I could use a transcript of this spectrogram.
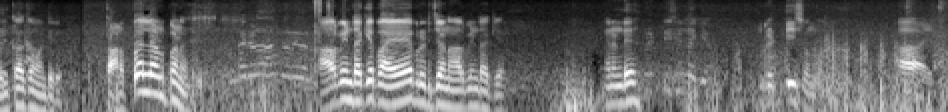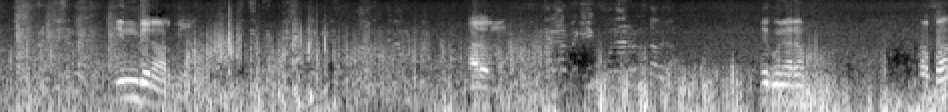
ഓൽക്കാക്കാൻ വേണ്ടി വരും തണുപ്പല്ല തണുപ്പാണ്. ആർമി ഉണ്ടാക്കിയ പഴയ ബ്രിഡ്ജാണ് ആർമി ഉണ്ടാക്കിയ. എങ്ങനെയുണ്ട്? ബ്രിട്ടീഷ് ഒന്നും. ആ ഇന്ത്യൻ ആർമി. ആരായിരുന്നു? ഏ ഗുനാരം. ഉറപ്പാ?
